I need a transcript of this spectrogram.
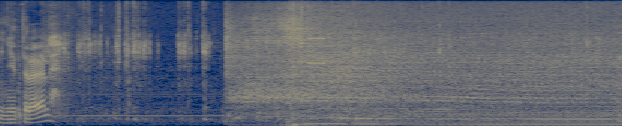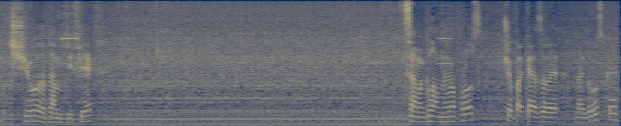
Нейтраль. Чего-то там дефект. Самый главный вопрос, что показывает нагрузка.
